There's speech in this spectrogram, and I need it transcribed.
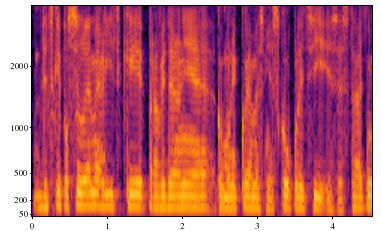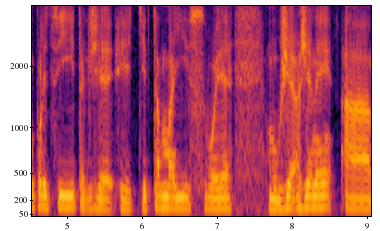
Vždycky posilujeme hlídky, pravidelně komunikujeme s městskou policií i se státní policií, takže i ti tam mají svoje muže a ženy a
